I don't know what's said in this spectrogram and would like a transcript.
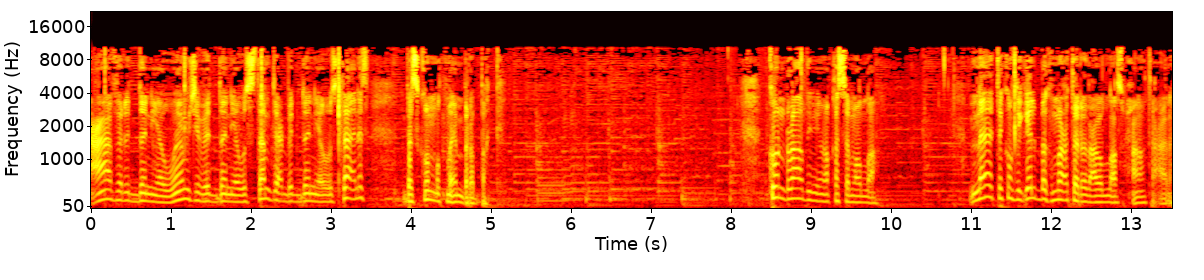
عافر الدنيا وامشي في الدنيا واستمتع بالدنيا واستأنس بس كن مطمئن بربك. كن راضي بما قسم الله. لا تكن في قلبك معترض على الله سبحانه وتعالى.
